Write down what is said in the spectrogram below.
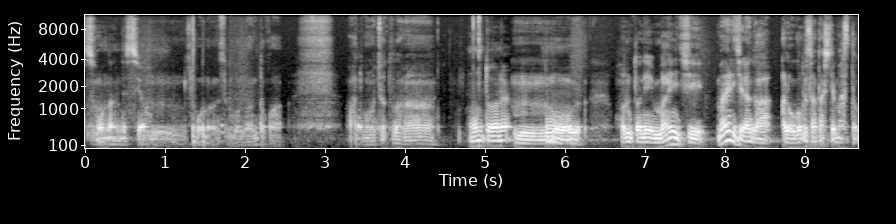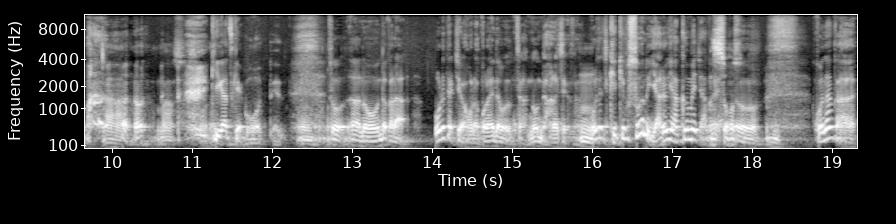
そうなんですよ。うん。そうなんですよ。もうなんとかあともうちょっとだな。本当だね、もう本当に毎日毎日なんかあのご無沙汰してますと。かまあ 気がつけこうって、そうあのだから俺たちはほらこの間もさ飲んで話したけどさ、俺たち結局そういうのやる役目じゃない。そうそう。ん。これなんか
